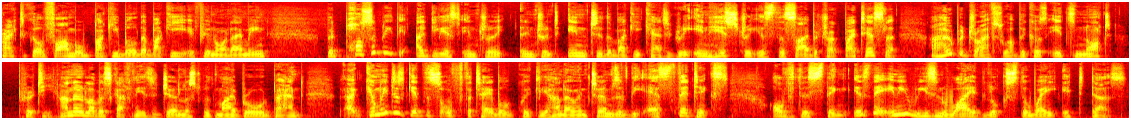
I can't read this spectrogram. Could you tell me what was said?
practical farm or bakkie builder bakkie, if you know what I mean. But possibly the ugliest entrant into the bakkie category in history is the Cybertruck by Tesla. I hope it drives well because it's not pretty. Hanno Labuschagne is a journalist with My Broadband. Uh, can we just get this off the table quickly, Hanno, in terms of the aesthetics of this thing? Is there any reason why it looks the way it does?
